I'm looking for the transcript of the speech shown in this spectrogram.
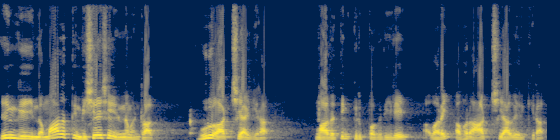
இங்கு இந்த மாதத்தின் விசேஷம் என்னவென்றால் குரு ஆட்சியாகிறார். மாதத்தின் பிற்பகுதியிலே வரை அவர் ஆட்சியாக இருக்கிறார்.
